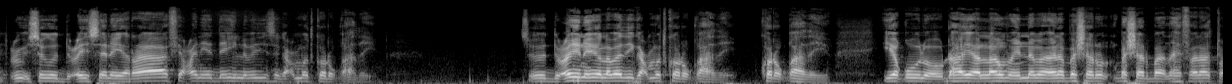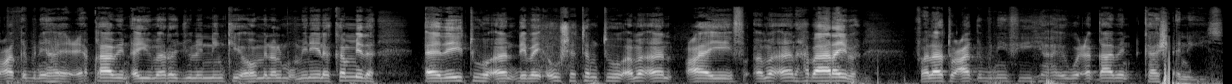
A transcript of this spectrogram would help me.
yadcuu isagoo duceysanaya raafican yadayhi labadiisa gacmood kor u qaaday. Isagoo duceynayo labadii gacmood kor uqaaday kor u qaadayo. Yaquulu ou dhahayo allahuma inamaa ana basharun bashar baan ahay falaa tucaaqibnii hay ciqaabin ayumaa rajulin ninkii oo min almu'miniina ka mida aadaytuhu aan dhibay ow shatamtuhu ama aan caayay ama aan habaarayba falaa tucaaqibnii fiihi ha igu ciqaabin kaa shanigiisa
